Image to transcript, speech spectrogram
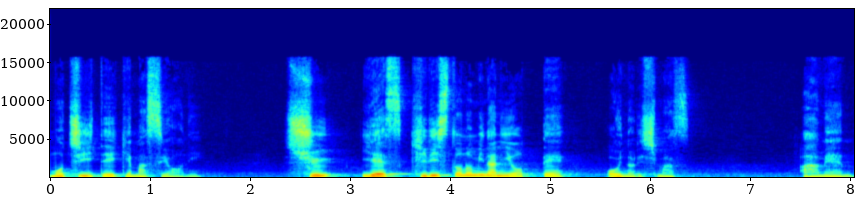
用いていけますように。主イエス・キリストの皆によってお祈りします。アーメン。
